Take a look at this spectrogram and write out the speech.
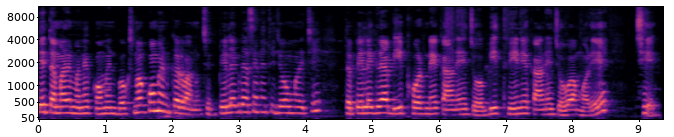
તે તમારે મને કોમેન્ટ બોક્સમાં કોમેન્ટ કરવાનું છે. પેલેગ્રા શેનાથી જોવા મળે છે? તો પેલેગ્રા બી ફોરને કારણે જો બી થ્રીને કારણે જોવા મળે છે.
